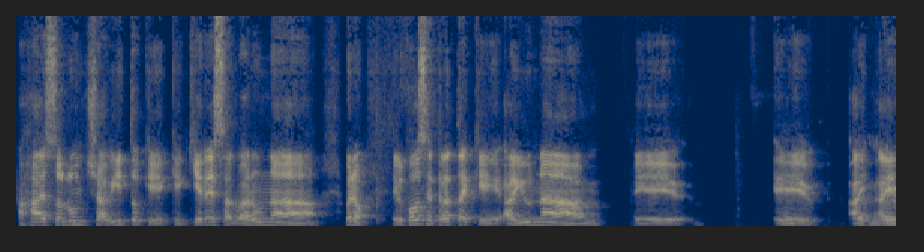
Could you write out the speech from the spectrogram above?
Ajá, es solo un chavito que, que, quiere salvar una... Bueno, el juego se trata de que hay una... Eh, eh, hay, hay,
